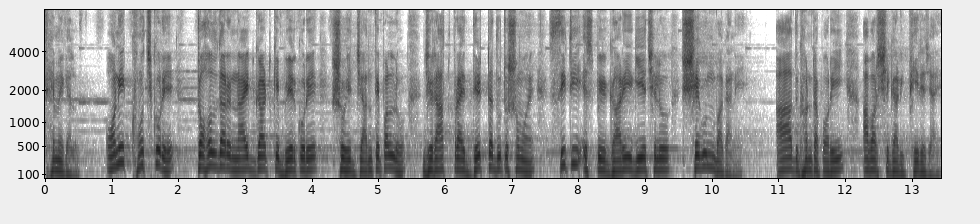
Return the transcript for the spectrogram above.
থেমে গেল। অনেক খোঁজ করে টহলদার নাইট গার্ডকে বের করে শহীদ জানতে পারল যে রাত প্রায় দেড়টা দুটোর সময় সিটি এসপির গাড়ি গিয়েছিল সেগুন বাগানে। আধ ঘণ্টা পরেই আবার সে গাড়ি ফিরে যায়।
